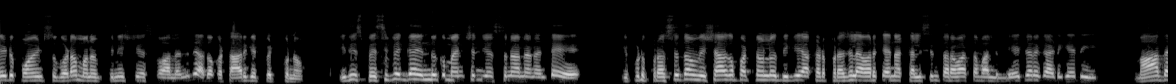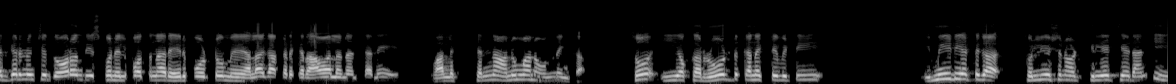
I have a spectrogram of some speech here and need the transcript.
ఏడు పాయింట్స్ కూడా మనం ఫినిష్ చేసుకోవాలనేది అదొక టార్గెట్ పెట్టుకున్నాం. ఇది స్పెసిఫిక్గా ఎందుకు మెన్షన్ చేస్తున్నానంటే ఇప్పుడు ప్రస్తుతం విశాఖపట్నంలో దిగి అక్కడ ప్రజలు ఎవరికైనా కలిసిన తర్వాత వాళ్ళు మేజర్గా అడిగేది మా దగ్గర నుంచి దూరం తీసుకొని వెళ్ళిపోతున్నారు ఎయిర్పోర్ట్ మేము ఎలాగ అక్కడికి రావాలని అంటే వాళ్ళకి చిన్న అనుమానం ఉంది ఇంకా. సో ఈ యొక్క రోడ్ కనెక్టివిటీ ఇమీడియట్గా సొల్యూషన్ ఒకటి క్రియేట్ చేయడానికి ఈ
